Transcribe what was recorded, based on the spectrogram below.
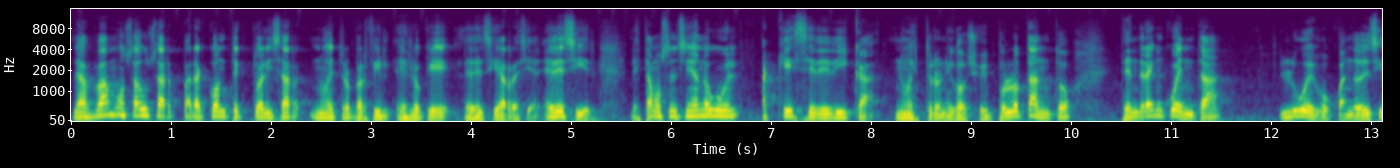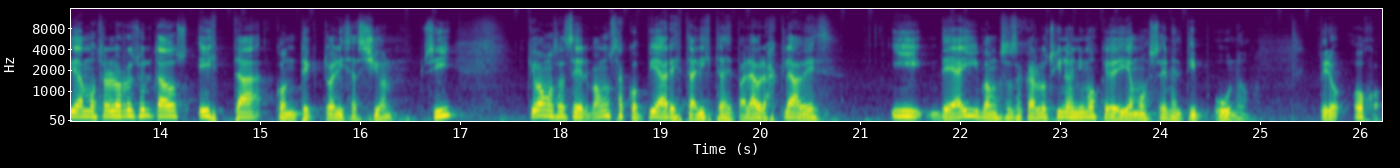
las vamos a usar para contextualizar nuestro perfil, es lo que les decía recién. Es decir, le estamos enseñando a Google a qué se dedica nuestro negocio y por lo tanto tendrá en cuenta luego cuando decida mostrar los resultados esta contextualización, ¿sí? ¿Qué vamos a hacer? Vamos a copiar esta lista de palabras claves y de ahí vamos a sacar los sinónimos que veíamos en el tip 1. Pero ojo,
